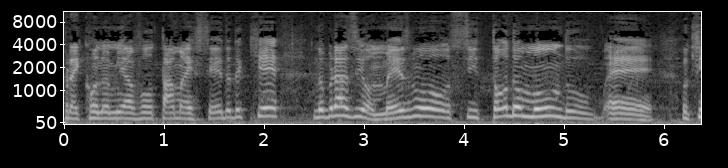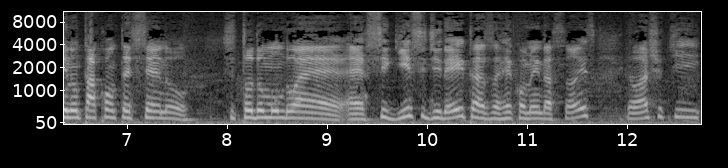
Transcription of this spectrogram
para a economia voltar mais cedo do que no Brasil. Mesmo se todo mundo é, o que não está acontecendo se todo mundo é, é seguisse direito as recomendações, eu acho que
